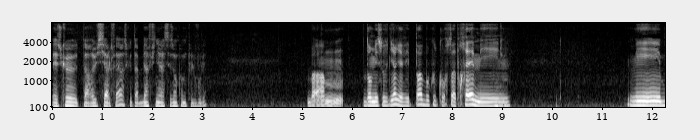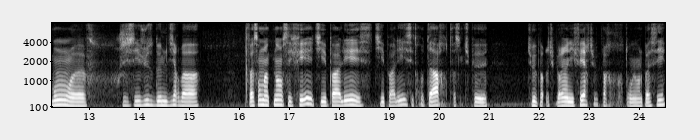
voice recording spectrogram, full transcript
Est-ce que tu as réussi à le faire? Est-ce que tu as bien fini la saison comme tu le voulais? Bah, hum, dans mes souvenirs, il n'y avait pas beaucoup de courses après, mais. Ok. Mais bon, euh, j'essaie juste de me dire, bah. De toute façon, maintenant, c'est fait, t'y es pas allé, t'y es pas allé, c'est trop tard. De toute façon, tu peux. Tu peux, pas- tu peux rien y faire, tu peux pas retourner dans le passé.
